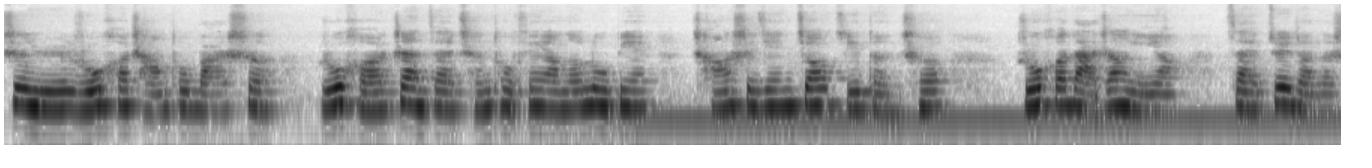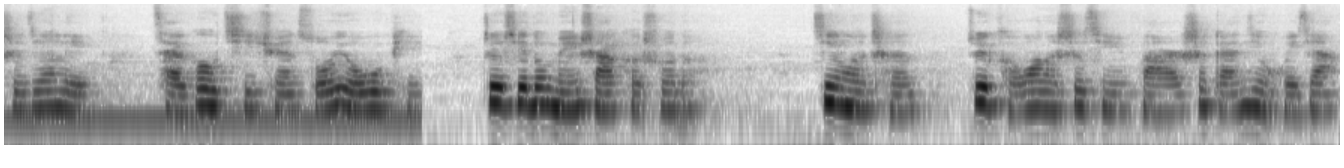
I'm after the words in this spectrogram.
至于如何长途跋涉，如何站在尘土飞扬的路边长时间焦急等车，如何打仗一样在最短的时间里采购齐全所有物品，这些都没啥可说的。进了城，最渴望的事情反而是赶紧回家，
